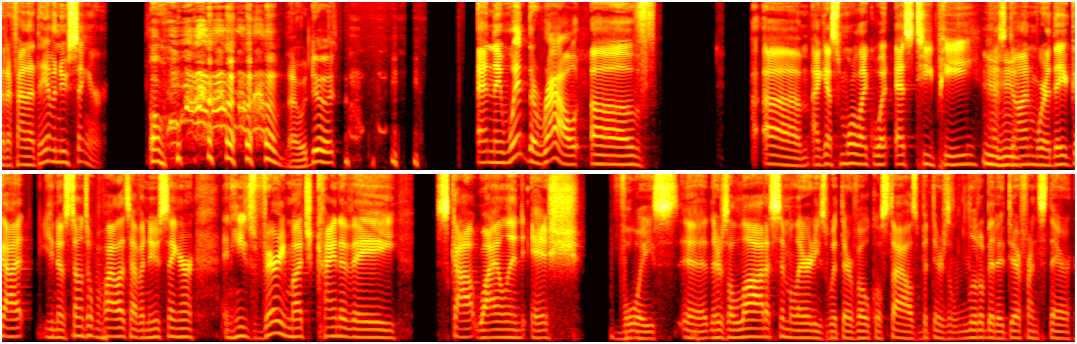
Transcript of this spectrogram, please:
that I found out they have a new singer. Oh, that would do it. and they went the route of um i guess more like what stp has Mhm. done where they've got you know stone temple pilots have a new singer and he's very much kind of a scott weiland-ish voice. Uh, there's a lot of similarities with their vocal styles but there's a little bit of difference there.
